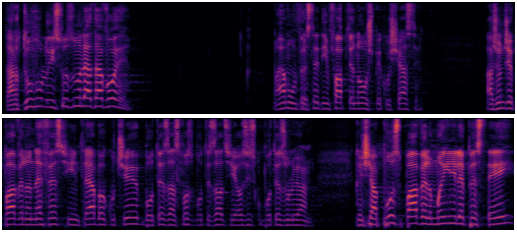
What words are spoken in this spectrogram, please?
Dar Duhul lui Iisus nu le-a dat voie. Mai am un verset din Fapte 19 cu 6. Ajunge Pavel în Efes și îi întreabă cu ce botez ați fost botezați și i-au zis cu botezul lui Ioan. Când și-a pus Pavel mâinile peste ei,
